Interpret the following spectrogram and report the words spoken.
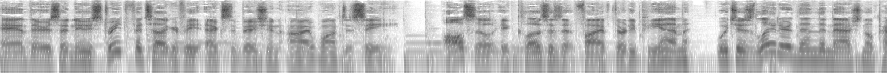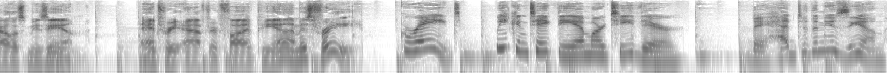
and there's a new street photography exhibition I want to see. Also, it closes at 5:30 p.m., which is later than the National Palace Museum. Entry after 5 p.m. is free. Great! We can take the MRT there. They head to the museum.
